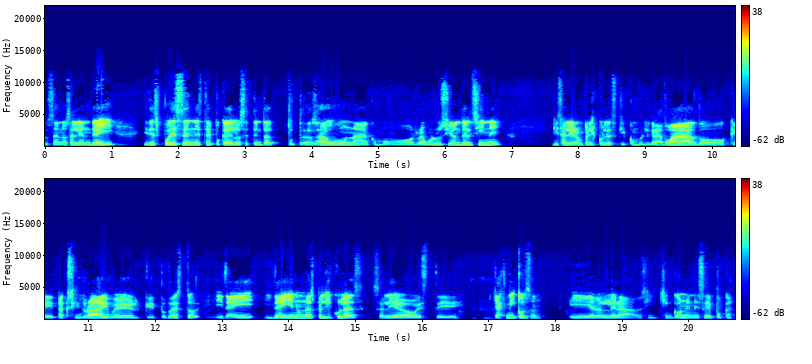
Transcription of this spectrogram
o sea, no salían de ahí y después en esta época de los 70, puta, o sea, hubo una como revolución del cine y salieron películas que como El Graduado, que Taxi Driver, que todo esto y de ahí y de ahí en unas películas salió este Jack Nicholson y él era así chingón en esa época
